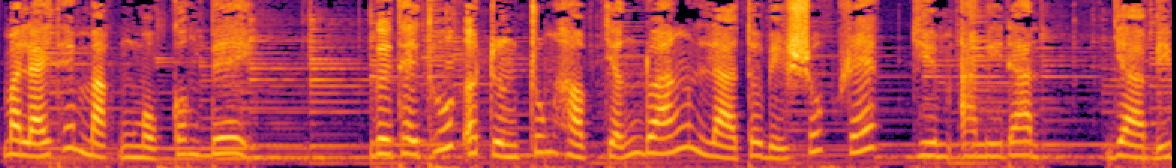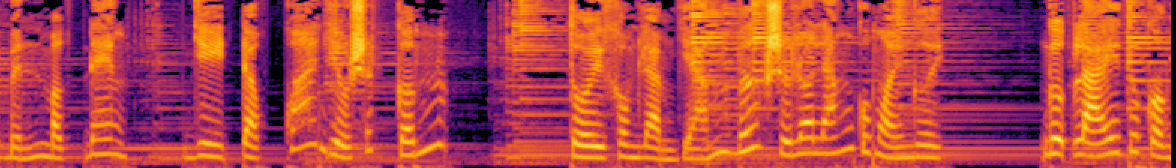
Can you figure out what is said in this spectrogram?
mà lại thấy mặt một con bê. Người thầy thuốc ở trường trung học chẩn đoán là tôi bị sốt rét, viêm amidan và bị bệnh mật đen vì đọc quá nhiều sách cấm. Tôi không làm giảm bớt sự lo lắng của mọi người. Ngược lại tôi còn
